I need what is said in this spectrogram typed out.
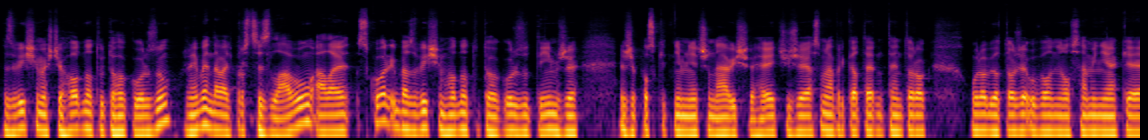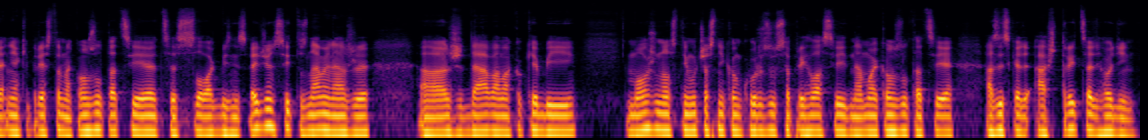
zvýšim ešte hodnotu toho kurzu, že nebudem dávať proste zľavu, ale skôr iba zvýšim hodnotu toho kurzu tým, že, že poskytnem niečo navyše, hej. Čiže ja som napríklad ten, tento rok urobil to, že uvoľnil sa mi nejaké, nejaký priestor na konzultácie cez Slovak Business Agency, to znamená, že, že dávam ako keby možnosť tým účastníkom kurzu sa prihlásiť na moje konzultácie a získať až 30 hodín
